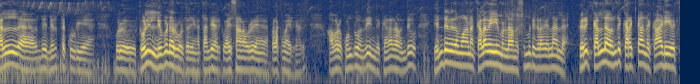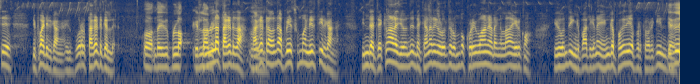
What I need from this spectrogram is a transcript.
கல்லை வந்து நிறுத்தக்கூடிய ஒரு தொழில் நிபுணர் ஒருத்தர் எங்கள் தந்தையாருக்கு வயசானவர் பழக்கமாக இருக்கார் அவரை கொண்டு வந்து இந்த கிணறை வந்து எந்த விதமான கலவையும் இல்லாமல் சிமெண்ட் கலவையெல்லாம் இல்லை. வெறும் கல்லை வந்து கரெக்டாக அந்த காடியை வச்சு நிப்பாட்டியிருக்காங்க. இது பூரா தகட்டு கல் ஓ அந்த இது ஃபுல்லாக எல்லாமே. ஃபுல்லாக தகட்டு தான். தகட்டை வந்து அப்படியே சும்மா நிறுத்தியிருக்காங்க. இந்த டெக்னாலஜி வந்து இந்த கிணறுகள் வந்து ரொம்ப குறைவான இடங்கள்லாம் இருக்கும். இது வந்து இங்கே பார்த்தீங்கன்னா எங்கள் பகுதியை பொறுத்த வரைக்கும் இந்த இது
